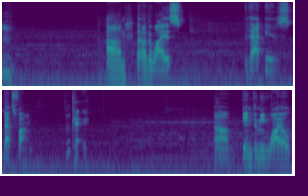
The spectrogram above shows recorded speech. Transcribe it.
Mm. Um, but otherwise, that is that's fine. Okay. Um, in the meanwhile,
